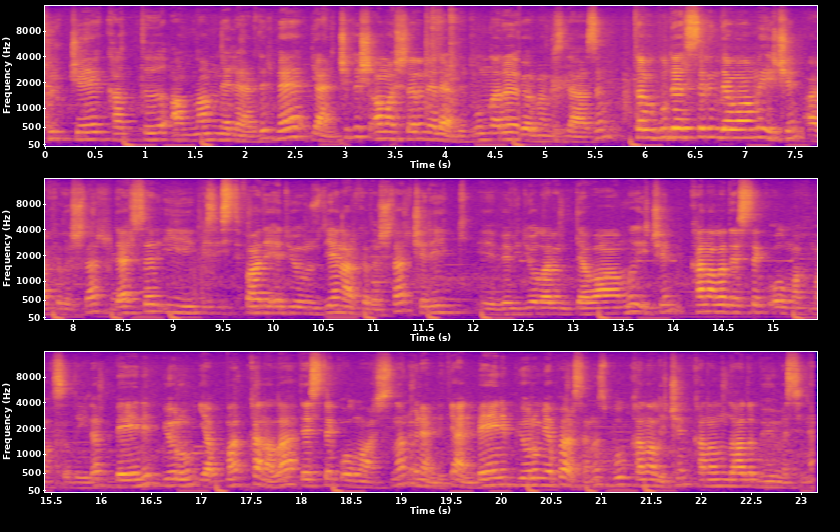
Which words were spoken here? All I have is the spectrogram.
Türkçe'ye kattığı anlam nelerdir? Ve yani çıkış amaçları nelerdir? Bunları görmemiz lazım. Tabi bu derslerin devamı için arkadaşlar dersler iyi, biz istifade ediyoruz diyen arkadaşlar içerik e, ve videoların devamı için kanala destek olmak maksadıyla beğenip yorum yapmak kanala destek olma açısından önemli. Yani beğenip yorum yaparsanız bu kanal için kanalın daha da büyümesine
